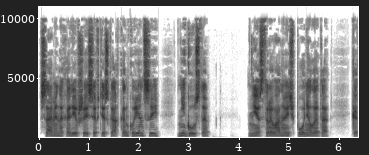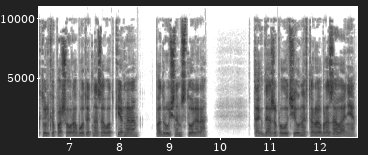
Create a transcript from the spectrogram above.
сами находившиеся в тисках конкуренции, не густо. Нестор Иванович понял это, как только пошел работать на завод Кернера подручным столера. Тогда же получил на второе образование,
